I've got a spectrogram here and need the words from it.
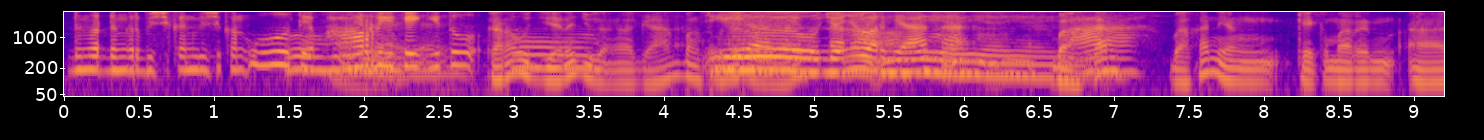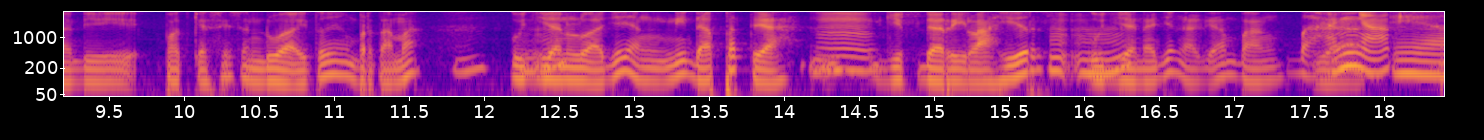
denger denger bisikan bisikan uh tiap hari kayak gitu Karena ujiannya juga nggak gampang iya sebenarnya. sih, ujiannya luar biasa Iya, iya, iya. bahkan Parah. Bahkan yang kayak kemarin uh, di podcast season 2 itu yang pertama Hmm. ujian lu aja yang ini dapet ya. Gift dari lahir Hmm. ujian aja nggak gampang. Ya, banyak. Iya,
